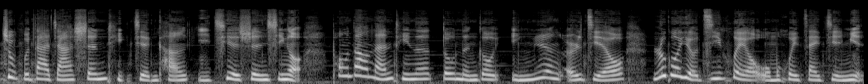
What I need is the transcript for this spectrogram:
祝福大家身体健康，一切顺心哦。碰到难题呢，都能够迎刃而解哦。如果有机会哦，我们会再见面。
